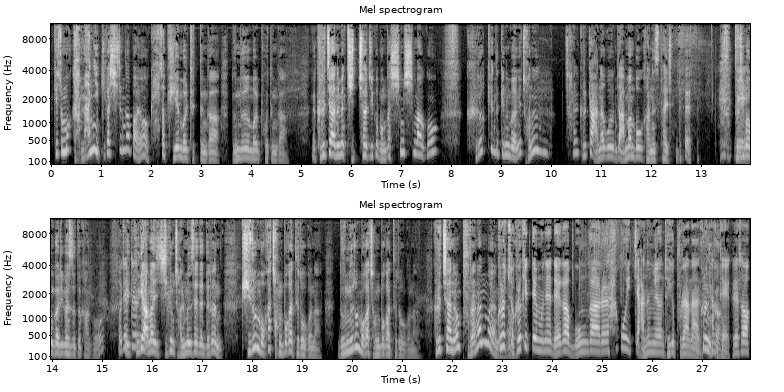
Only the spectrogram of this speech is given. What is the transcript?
그게 좀 뭐 가만히 있기가 싫은가 봐요. 계속 귀에 뭘 듣든가 눈으로 뭘 보든가 그렇지 않으면 뒤처지고 뭔가 심심하고 그렇게 느끼는 모양이 저는 잘 그렇게 안 하고 이제 앞만 보고 가는 스타일인데 두리번거리면서도 가고 어쨌든 그게 아마 지금 젊은 세대들은 귀로 뭐가 정보가 들어오거나 눈으로 뭐가 정보가 들어오거나 그렇지 않으면 불안한 모양이에요. 그렇죠. 그렇기 때문에 내가 뭔가를 하고 있지 않으면 되게 불안한 그러니까. 상태. 그래서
